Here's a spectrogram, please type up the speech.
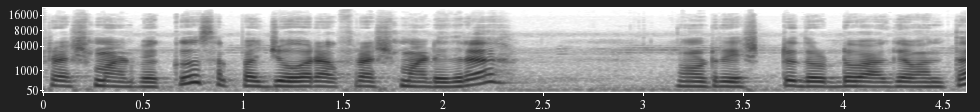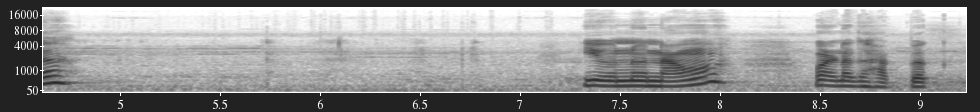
ಫ್ರೆಶ್ ಮಾಡಬೇಕು. ಸ್ವಲ್ಪ ಜೋರಾಗಿ ಫ್ರೆಶ್ ಮಾಡಿದರೆ ನೋಡಿರಿ ಎಷ್ಟು ದೊಡ್ಡವಾಗ್ಯಾವಂತ. ಇವನು ನಾವು ಒಣಗಿ ಹಾಕಬೇಕು.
